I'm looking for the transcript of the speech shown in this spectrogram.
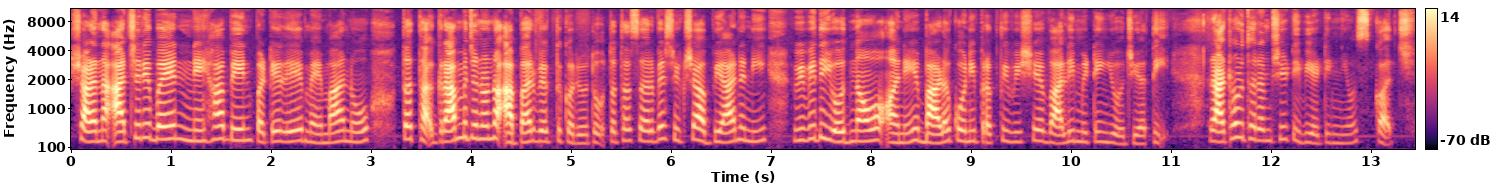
શાળાના આચાર્યબહેન નેહાબેન પટેલે મહેમાનો તથા ગ્રામજનોનો આભાર વ્યક્ત કર્યો હતો તથા સર્વે શિક્ષા અભિયાનની વિવિધ યોજનાઓ અને બાળકોની પ્રગતિ વિશે વાલી મીટિંગ યોજી હતી. Rathod Dharamsinh, TV eighteen news, Kutch. much.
